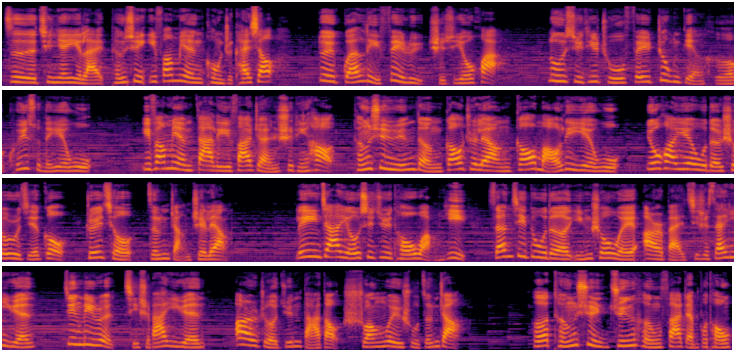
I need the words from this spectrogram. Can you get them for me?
自去年以来，腾讯一方面控制开销，对管理费率持续优化，陆续剔除非重点和亏损的业务；一方面大力发展视频号、腾讯云等高质量高毛利业务，优化业务的收入结构，追求增长质量。另一家游戏巨头网易，三季度的营收为二百七十三亿元，净利润七十八亿元，二者均达到双位数增长。和腾讯均衡发展不同，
